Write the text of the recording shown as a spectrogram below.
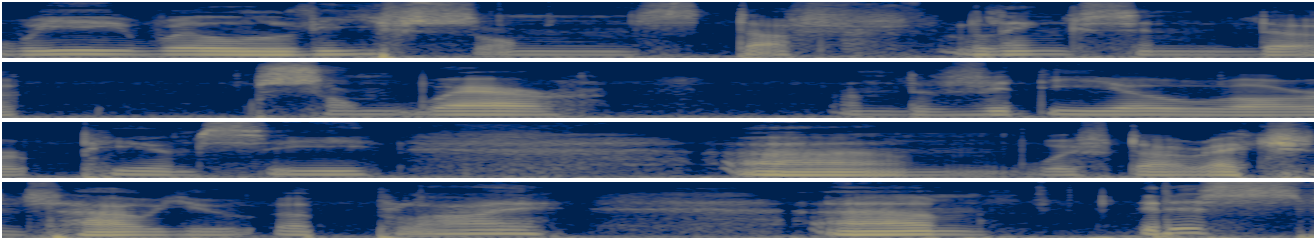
We will leave some stuff links in the somewhere on the video or PMC um, with directions how you apply. Um, it is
